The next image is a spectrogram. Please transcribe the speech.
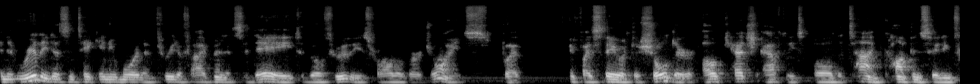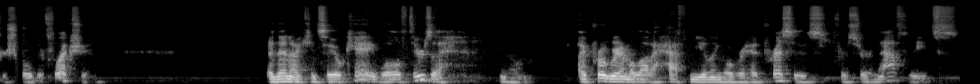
and it really doesn't take any more than three to five minutes a day to go through these for all of our joints. But if I stay with the shoulder, I'll catch athletes all the time compensating for shoulder flexion and then I can say, okay, well, if there's a, you know, I program a lot of half kneeling overhead presses for certain athletes,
